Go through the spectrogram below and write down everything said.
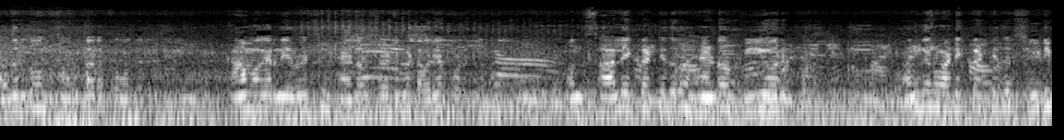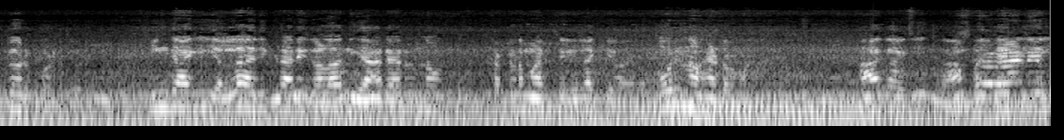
ಅದ್ರದ್ದು ಒಂದು ಸಂತಾರ ತೊಗೊಂಡಿರ್ತೀವಿ ಕಾಮಗಾರಿ ನಿರ್ವಹಿಸಿ ಹ್ಯಾಂಡರ್ ಸರ್ಟಿಫಿಕೇಟ್ ಅವರೇ ಕೊಡ್ತೀವಿ ಒಂದು ಶಾಲೆ ಕಟ್ಟಿದ್ರು ಹ್ಯಾಂಡರ್ ಬಿ ಅವ್ರಿಗೆ ಕೊಡ್ತೀವಿ ಅಂಗನವಾಡಿ ಕಟ್ಟಿದ್ರು ಸಿ ಡಿ ಪಿ ಅವ್ರಿಗೆ ಕೊಡ್ತೀವಿ ಹೀಗಾಗಿ ಎಲ್ಲ ಅಧಿಕಾರಿಗಳನ್ನ ಯಾರ್ಯಾರು ನಾವು ಕಟ್ಟಡ ಮಾಡ್ತೀವಿ ಇಲಾಖೆ ಅವ್ರಿಗೆ ನಾವು ಹ್ಯಾಂಡರ್ ಮಾಡ್ತೀವಿ ಹಾಗಾಗಿ ಗ್ರಾಮ ಪಂಚಾಯತ್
